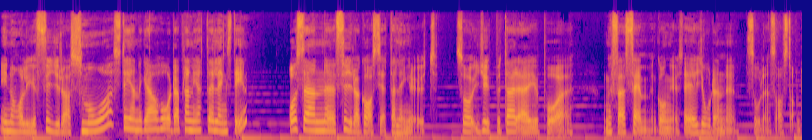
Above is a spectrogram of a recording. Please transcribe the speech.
innehåller ju fyra små steniga och hårda planeter längst in och sen eh, fyra gasjättar längre ut. Så Jupiter är ju på eh, ungefär fem gånger jorden, solens avstånd.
